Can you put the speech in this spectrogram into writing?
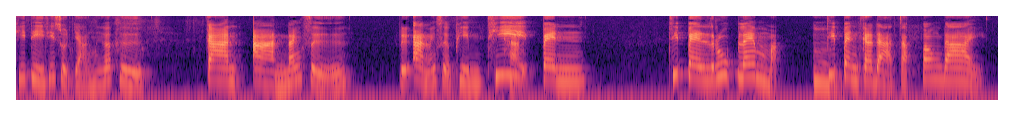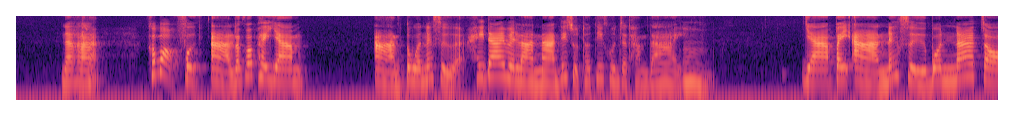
ที่ดีที่สุดอย่างหนึ่งก็คือ การอ่านหนังสือ หรืออ่านหนังสือพิมพ์ที่เป็นที่เป็นรูปเล่มอะอืมที่เป็นกระดาษจับต้องได้นะคะค่ะเขาบอกฝึกอ่านแล้วก็พยายามอ่านตัวหนังสือ ให้ได้เวลานานที่สุดเท่าที่คุณจะทำได้อืมอย่าไปอ่านหนังสือบนหน้าจอ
